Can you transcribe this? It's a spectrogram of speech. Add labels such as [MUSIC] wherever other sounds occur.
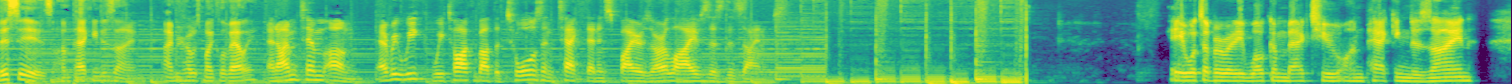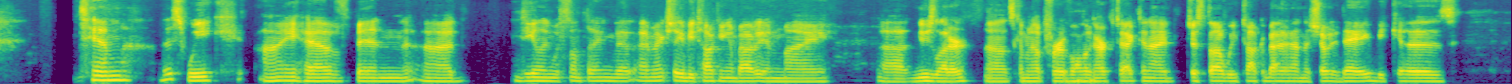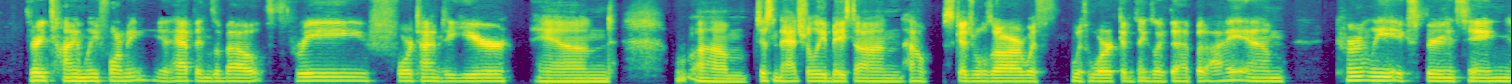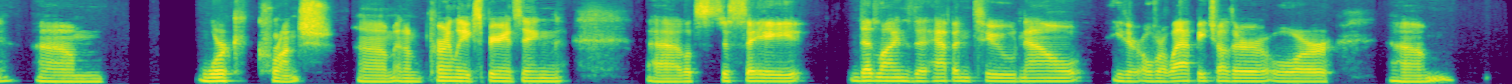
This is Unpacking Design. I'm your host, Mike LaValle. And I'm Tim Ung. Every week, we talk about the tools and tech that inspires our lives as designers. Hey, what's up, everybody? Welcome back to Unpacking Design. Tim, this week I have been uh, dealing with something that I'm actually going to be talking about in my uh, newsletter. Uh, it's coming up for Evolving Architect, and I just thought we'd talk about it on the show today because it's very timely for me. It happens about three, four times a year, and um, just naturally based on how schedules are with with work and things like that. But I am currently experiencing um, work crunch, um, and I'm currently experiencing, uh, let's just say, deadlines that happen to now either overlap each other or um,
